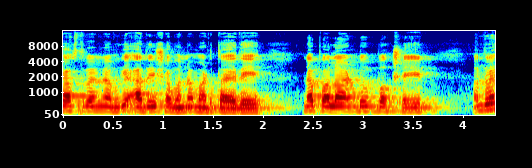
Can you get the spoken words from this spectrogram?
ಶಾಸ್ತ್ರ ನಮಗೆ ಆದೇಶವನ್ನು ಮಾಡ್ತಾ ಇದೆ. ನ ಫಲಾಂಡು ಭಕ್ಷಯೇತ್. ಅಂದರೆ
